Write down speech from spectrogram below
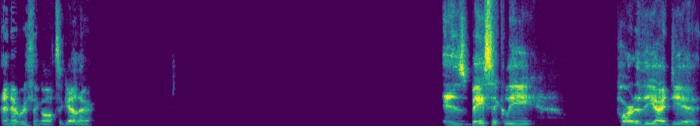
and everything all together is basically part of the idea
